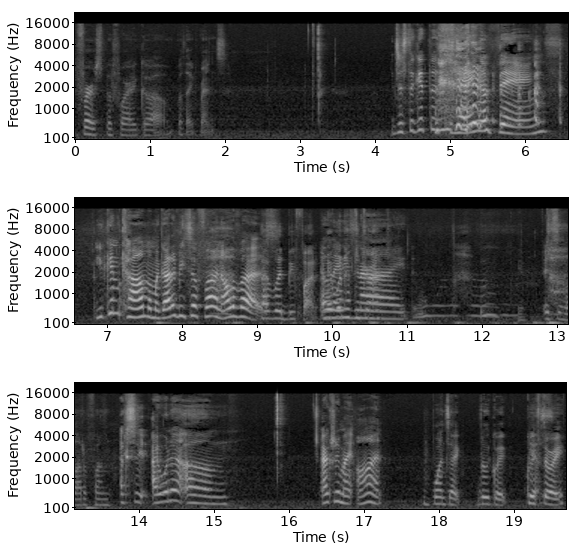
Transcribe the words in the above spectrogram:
first before I go out with like friends. Just to get the hang of things. You can come. Oh my god, it'd be so fun. All of us. That would be fun. a And I wouldn't ladies' have to drive. night. It's a lot of fun. Actually, I wanna um. Actually, my aunt. One sec, really quick, quick Yes. story.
